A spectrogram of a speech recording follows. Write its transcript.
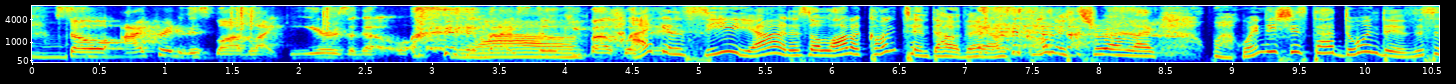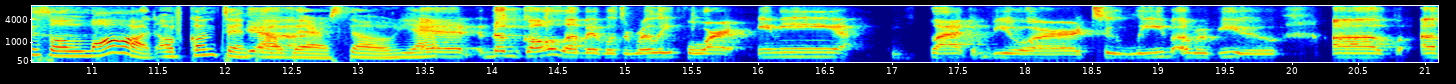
Mm-hmm. So I created this blog like years ago, wow. but I still keep up with it. I it. can see, yeah, there's a lot of content out there. I was scrolling through. I'm like, wow, when did she start doing this? This is a lot of content yeah. out there. So, yeah. And the goal of it was really for any black viewer to leave a review of a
